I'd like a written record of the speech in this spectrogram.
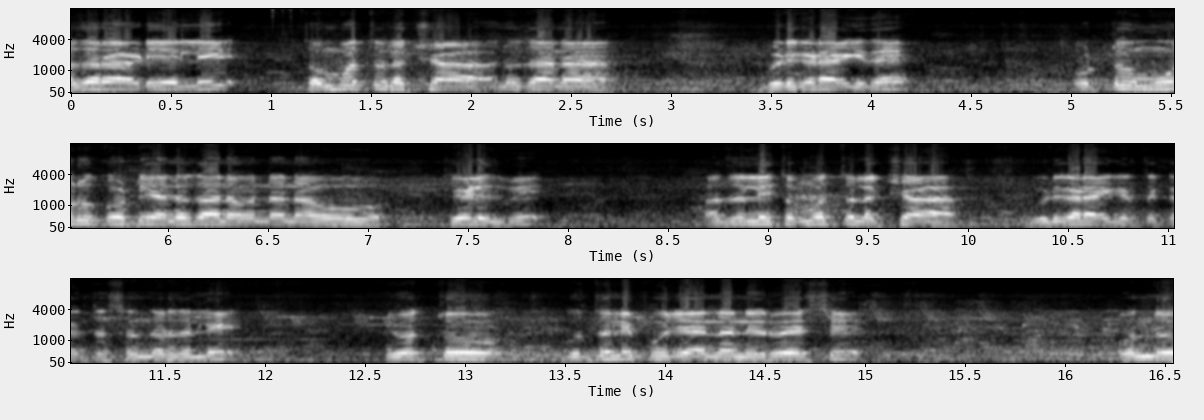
ಅದರ ಅಡಿಯಲ್ಲಿ ತೊಂಬತ್ತು ಲಕ್ಷ ಅನುದಾನ ಬಿಡುಗಡೆ ಆಗಿದೆ. ಒಟ್ಟು ಮೂರು ಕೋಟಿ ಅನುದಾನವನ್ನು ನಾವು ಕೇಳಿದ್ವಿ. ಅದರಲ್ಲಿ ತೊಂಬತ್ತು ಲಕ್ಷ ಬಿಡುಗಡೆ ಆಗಿರ್ತಕ್ಕಂಥ ಸಂದರ್ಭದಲ್ಲಿ ಇವತ್ತು ಗುದ್ದಲಿ ಪೂಜೆಯನ್ನು ನಿರ್ವಹಿಸಿ ಒಂದು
